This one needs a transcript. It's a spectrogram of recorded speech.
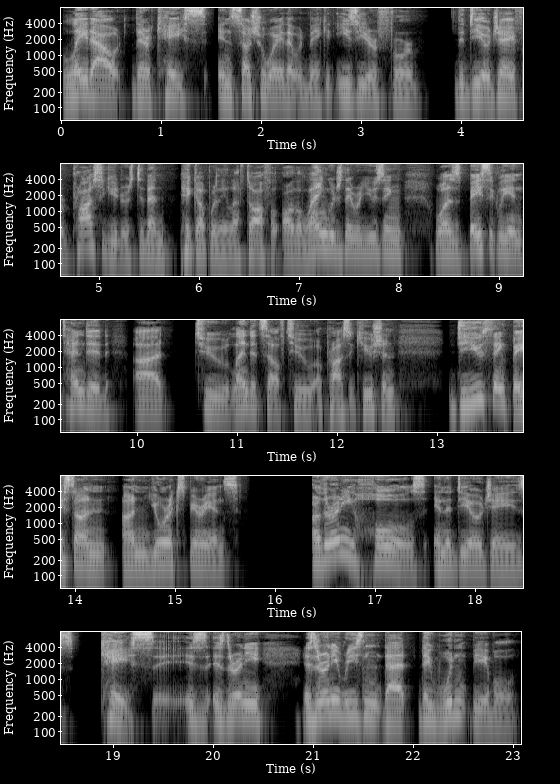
laid out their case in such a way that would make it easier for the DOJ, for prosecutors to then pick up where they left off. All the language they were using was basically intended uh, to lend itself to a prosecution. Do you think, based on on your experience, are there any holes in the DOJ's case? Is is there any is there any reason that they wouldn't be able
